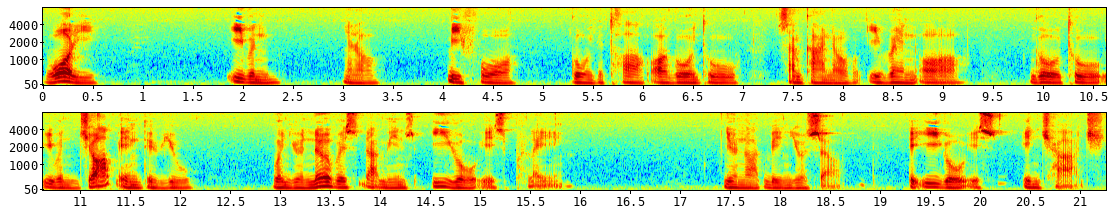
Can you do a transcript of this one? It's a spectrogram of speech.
worry even, you know, before going to talk or going to some kind of event or go to even job interview when you're nervous, that means ego is playing. You're not being yourself. The ego is in charge.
